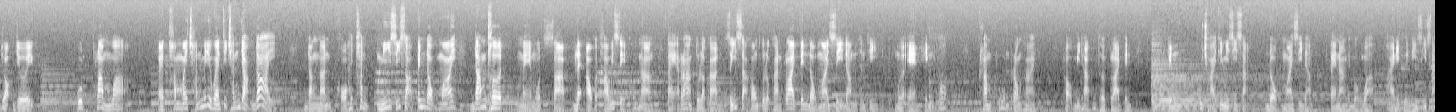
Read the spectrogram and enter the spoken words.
เยาะเย้ยพูดพร่ำว่า แต่ทำไมฉันไม่ได้แหวนที่ฉันอยากได้ ดังนั้นขอให้ท่านมีศีรษะเป็นดอกไม้ดำเถิด แม่มดสาบและเอากระถาวิเศษของนาง แต่ร่างตุลาการศีรษะของตุลาการกลายเป็นดอกไม้สีดำทันที เมื่อแอนเห็นก็คร่ำครวญร้องไห้ เพราะบิดาของเธอกลายเป็น เป็นผู้ชายที่มีศีรษะดอกไม้สีดำแต่นางได้บอกว่าภายในคืนนี้ศีรษะ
